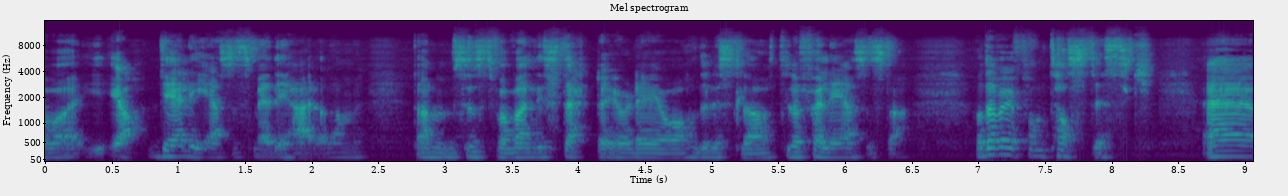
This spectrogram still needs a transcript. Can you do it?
og ja, dele Jesus med de her. Og de, de syntes det var veldig sterkt å gjøre det og hadde lyst til å, til å følge Jesus. da. Og det var jo fantastisk. Eh,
